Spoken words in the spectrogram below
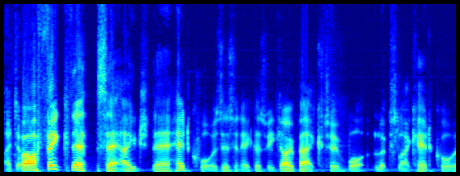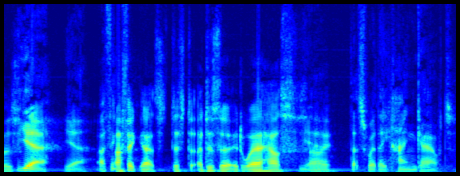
I don't. Well, I think that's their their headquarters, isn't it? Because we go back to what looks like headquarters. yeah, yeah. I think. I think that's just a deserted warehouse. yeah, So, that's where they hang out.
